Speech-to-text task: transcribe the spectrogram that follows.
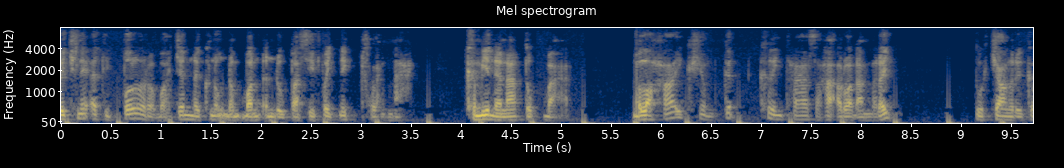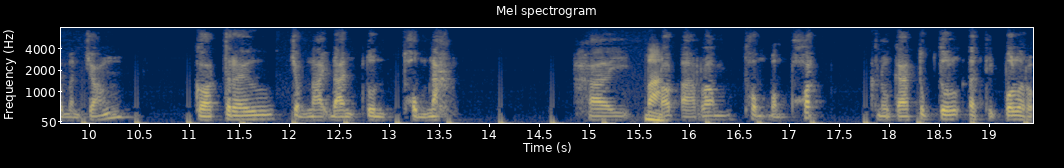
ដូច្នេះអធិពលរបស់ចិននៅក្នុងតំបន់ Indo-Pacific នេះខ្លាំងណាស់គ្មានអ្នកណាទប់បានម្ល៉េះហើយខ្ញុំគិតឃើញថាសហរដ្ឋអាមេរិកទោះចង់ឬក៏មិនចង់ក៏ត្រូវចំណាយដែនទុនធំណាស់ហើយដោតអារម្មណ៍ធំបំផុត ក្នុងការទប់ទល់ឥទ្ធិពលរ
